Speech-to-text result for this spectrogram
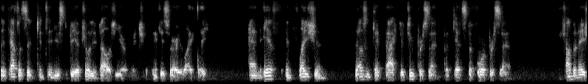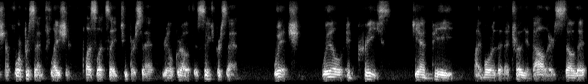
the deficit continues to be a trillion dollars a year, which I think is very likely, and if inflation doesn't get back to 2% but gets to 4%, the combination of 4% inflation plus, let's say, 2% real growth is 6%, which will increase GNP by more than a trillion dollars. So that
